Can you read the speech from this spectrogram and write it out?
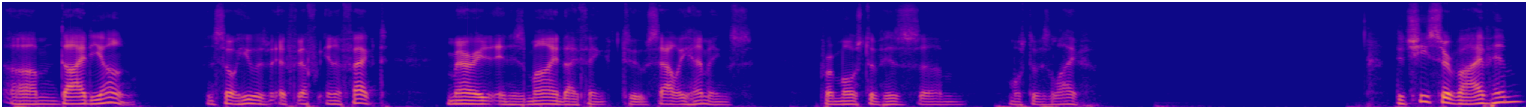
um, died young. And so he was, in effect, married in his mind, I think, to Sally Hemings for most of his um, most of his life. Did she survive him?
